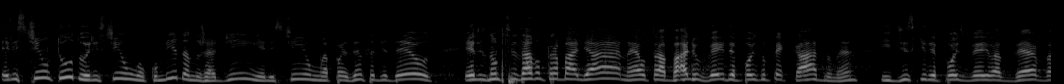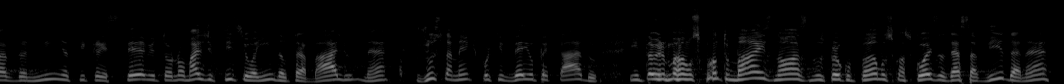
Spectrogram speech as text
eles tinham tudo, eles tinham comida no jardim, eles tinham a presença de Deus, eles não precisavam trabalhar, né? O trabalho veio depois do pecado, né? E diz que depois veio as ervas daninhas que cresceram e tornou mais difícil ainda o trabalho, né? Justamente porque veio o pecado. Então, irmãos, quanto mais nós nos preocupamos com as coisas dessa vida, né?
